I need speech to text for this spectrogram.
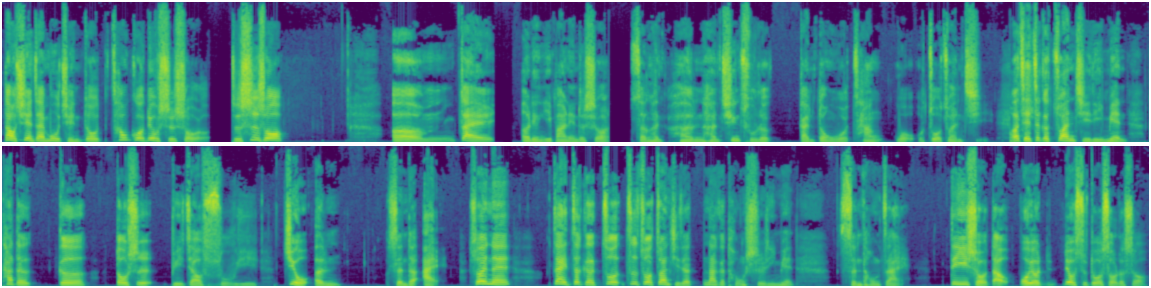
到现在目前都超过六十首了，只是说，嗯、呃，在二零一八年的时候，神很很很清楚的感动我唱我我做专辑，而且这个专辑里面他的歌都是比较属于救恩神的爱，所以呢，在这个做制作专辑的那个同时里面。神同在，第一首到我有六十多首的时候，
